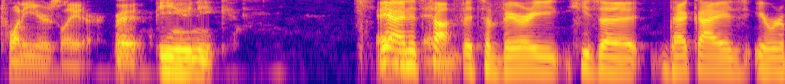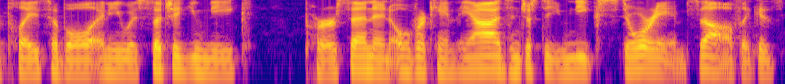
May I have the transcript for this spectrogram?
20 years later. right. Be unique. yeah, and it's tough. It's a very he's a that guy is irreplaceable, and he was such a unique person and overcame the odds and just a unique story himself, like his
